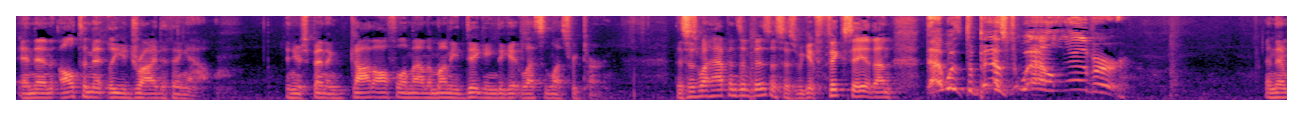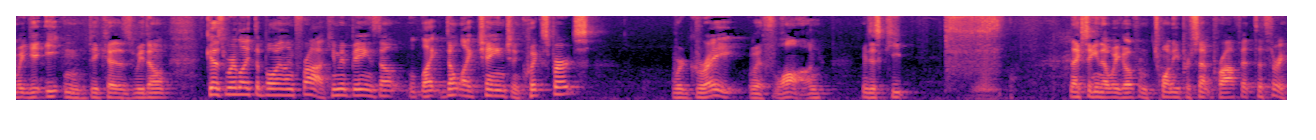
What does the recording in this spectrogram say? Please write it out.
and then ultimately you dry the thing out, and you're spending god awful amount of money digging to get less and less return. This is what happens in businesses. We get fixated on that was the best well ever and then we get eaten because we don't because we're like the boiling frog. Human beings don't like don't like change in quick spurts. we're great with long. We just keep. Next thing you know, we go from 20% profit to three.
